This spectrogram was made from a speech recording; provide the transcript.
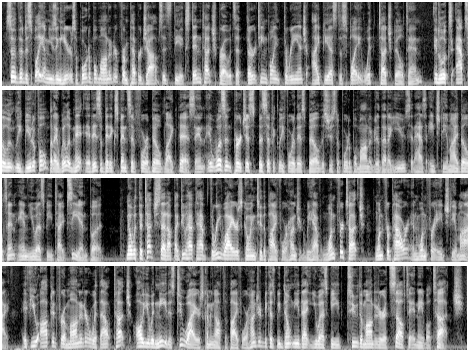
So the display I'm using here is a portable monitor from Pepper Jobs. It's the XtendTouch Pro. It's a 13.3 inch IPS display with touch built in. It looks absolutely beautiful, but I will admit it is a bit expensive for a build like this, and it wasn't purchased specifically for this build. It's just a portable monitor that I use. It has HDMI built in and USB Type-C input. Now with the touch setup, I do have to have three wires going to the Pi 400. We have one for touch, one for power, and one for HDMI. If you opted for a monitor without touch, all you would need is two wires coming off the Pi 400 because we don't need that USB to the monitor itself to enable touch.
